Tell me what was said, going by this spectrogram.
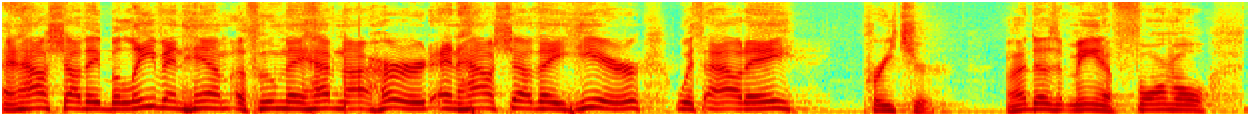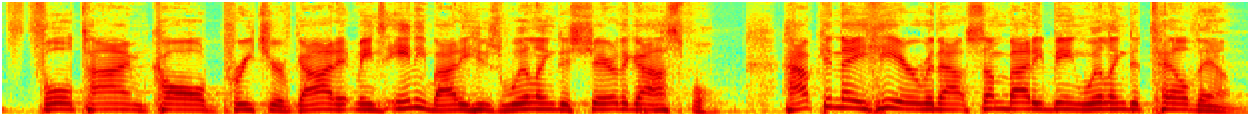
and how shall they believe in him of whom they have not heard and how shall they hear without a preacher well, that doesn't mean a formal full-time called preacher of god it means anybody who's willing to share the gospel how can they hear without somebody being willing to tell them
